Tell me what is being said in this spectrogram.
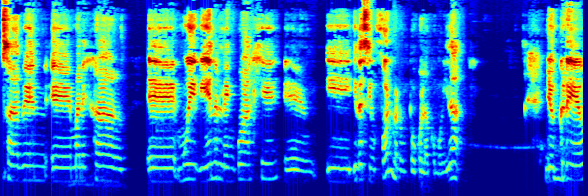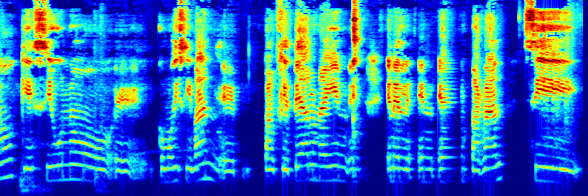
saben manejar eh, muy bien el lenguaje eh, y, desinforman un poco la comunidad. Yo creo que si uno, eh, como dice Iván, panfletearon ahí en, en, el, en, Parral, si,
